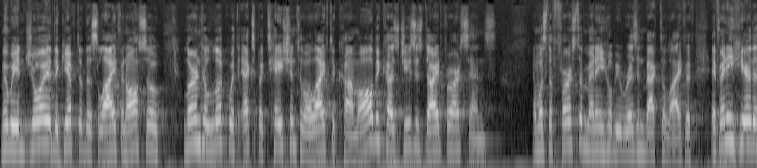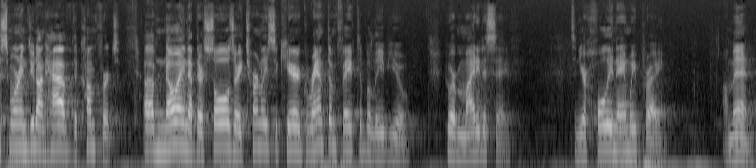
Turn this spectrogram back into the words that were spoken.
May we enjoy the gift of this life and also learn to look with expectation to the life to come, all because Jesus died for our sins and was the first of many who will be risen back to life. If, if any here this morning do not have the comfort of knowing that their souls are eternally secure, grant them faith to believe you, who are mighty to save. It's in your holy name we pray. Amen.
